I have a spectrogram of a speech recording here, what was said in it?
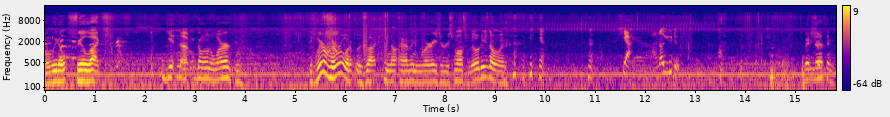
and we don't feel like getting up and going to work. Because we remember what it was like to not have any worries or responsibilities, don't we? Yeah. Yeah. I know you do. But nothing,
